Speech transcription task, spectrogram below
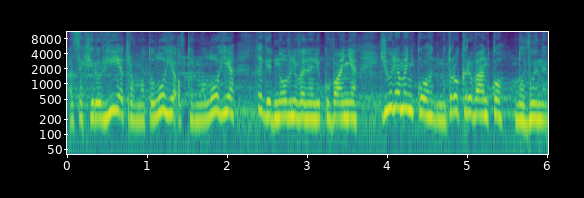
А це хірургія, травматологія, офтальмологія та відновлювальне лікування. Юлія Манько, Дмитро Кривенко. Новини.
